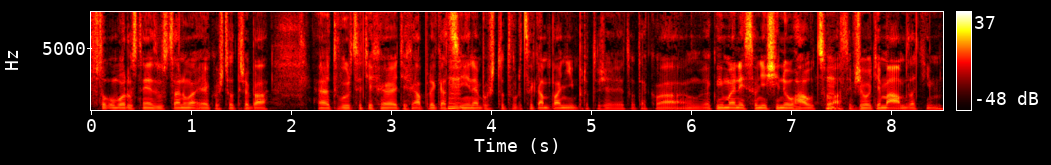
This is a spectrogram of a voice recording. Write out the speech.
v tom oboru stejně zůstanu, jakožto třeba uh, tvůrce těch, těch aplikací hmm. nebo to tvůrce kampaní, protože je to taková jako moje nejsilnější know-how, co hmm. asi v životě mám zatím.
